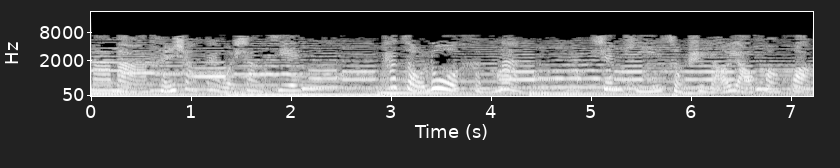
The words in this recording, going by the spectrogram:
妈妈很少带我上街，她走路很慢，身体总是摇摇晃晃，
